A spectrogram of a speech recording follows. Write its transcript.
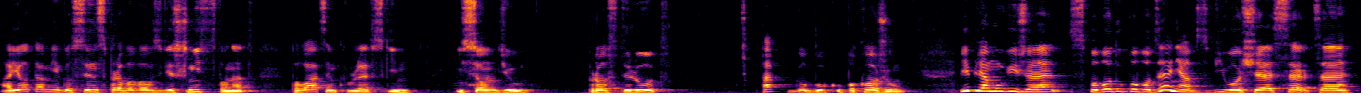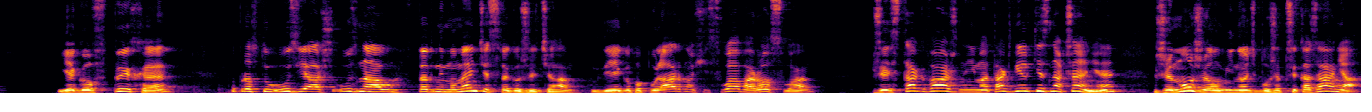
a Jotam jego syn sprawował zwierzchnictwo nad pałacem królewskim i sądził prosty lud. Tak go Bóg upokorzył. Biblia mówi, że z powodu powodzenia wzbiło się serce jego w pychę. Po prostu Uzjasz uznał w pewnym momencie swego życia, gdy jego popularność i sława rosła, że jest tak ważny i ma tak wielkie znaczenie, że może ominąć Boże przykazania,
